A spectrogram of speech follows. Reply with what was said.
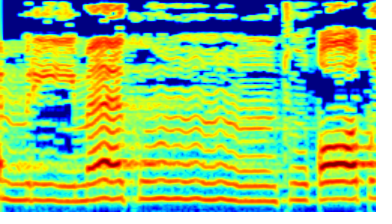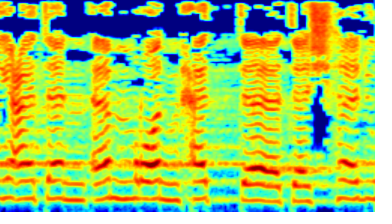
أمري ما كنت قاطعة أمرا حتى تشهدون.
